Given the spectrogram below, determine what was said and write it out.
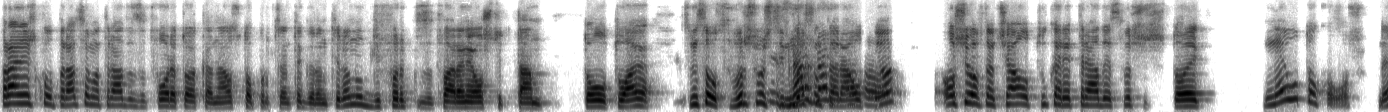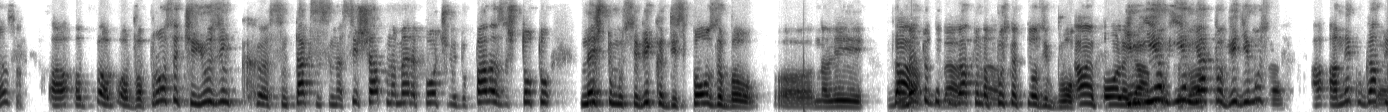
прави нещо в операция, ама трябва да затворя този канал 100% гарантирано, дифър затваряне още там. То отлага, в смисъл, свършваш си мръсната работа, още в началото, къде трябва да я свършиш. То е не е толкова лошо. Не знам. Въпросът е, че юзинг синтаксиса на C-Sharp на мен повече ми допада, защото нещо му се вика disposable, нали, да, метода, да, когато да. напусне този блок. Да, е имам, имам, имам някаква видимост, да а, а не когато да.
